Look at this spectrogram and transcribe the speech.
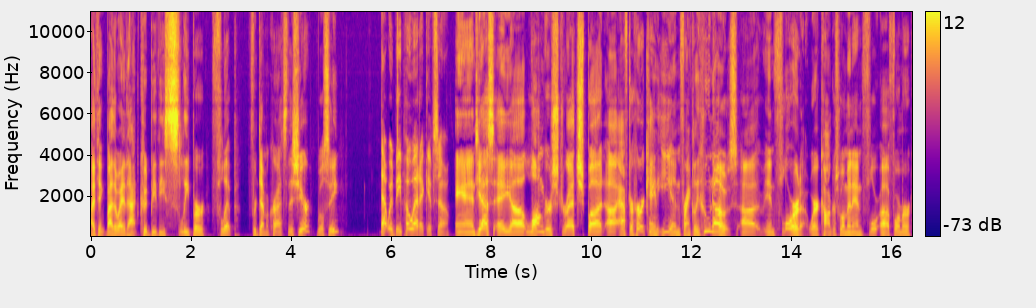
I think, by the way, that could be the sleeper flip for Democrats this year. We'll see. That would be poetic if so. And yes, a uh, longer stretch, but uh, after Hurricane Ian, frankly, who knows? Uh, in Florida, where Congresswoman and Flor- uh, former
